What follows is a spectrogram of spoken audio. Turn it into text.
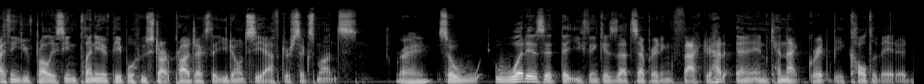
i think you've probably seen plenty of people who start projects that you don't see after six months right so what is it that you think is that separating factor How, and, and can that grit be cultivated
